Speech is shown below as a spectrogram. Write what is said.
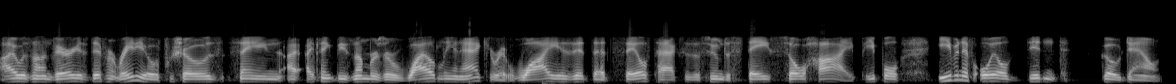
I was on various different radio shows saying I, I think these numbers are wildly inaccurate. Why is it that sales tax is assumed to stay so high? People, even if oil didn't go down,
